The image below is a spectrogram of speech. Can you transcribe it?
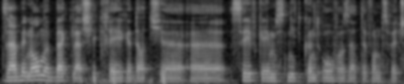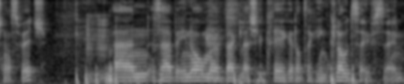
ze hebben enorme backlash gekregen dat je eh, save games niet kunt overzetten van Switch naar Switch. Mhm. En ze hebben enorme backlash gekregen dat er geen cloud saves zijn.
